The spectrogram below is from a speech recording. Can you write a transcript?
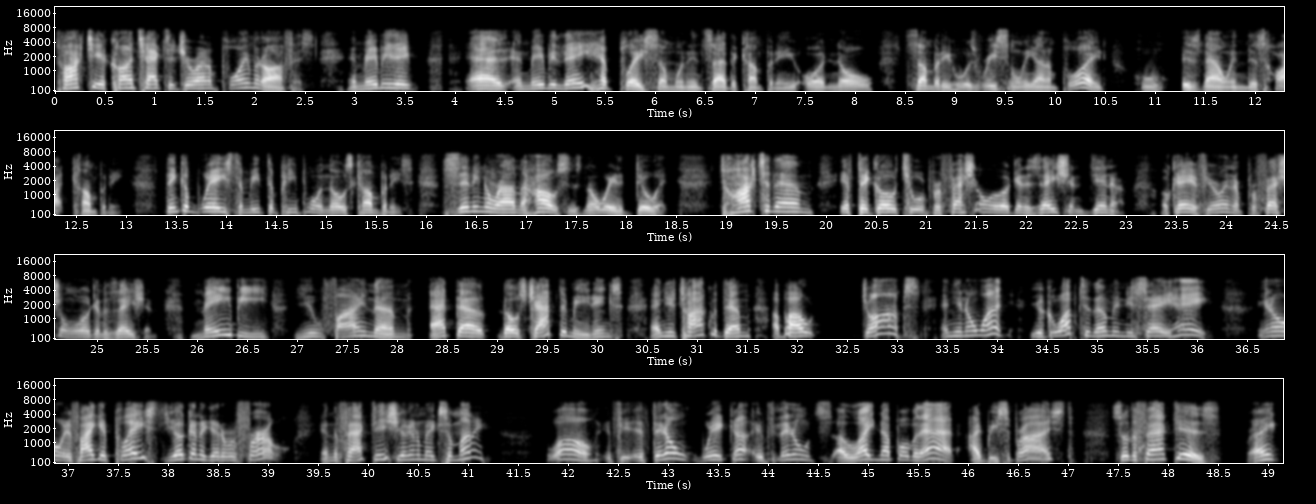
Talk to your contacts at your unemployment office, and maybe they, as, and maybe they have placed someone inside the company or know somebody who was recently unemployed who is now in this hot company. Think of ways to meet the people in those companies. Sitting around the house is no way to do it. Talk to them if they go to a professional organization dinner. Okay, if you're in a professional organization, maybe you find them at the, those chapter meetings and you talk with them about jobs. And you know what? You go up to them and you say, hey, you know, if I get placed, you're going to get a referral. And the fact is, you're going to make some money. Well, if you, if they don't wake up, if they don't uh, lighten up over that, I'd be surprised. So the fact is, right?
